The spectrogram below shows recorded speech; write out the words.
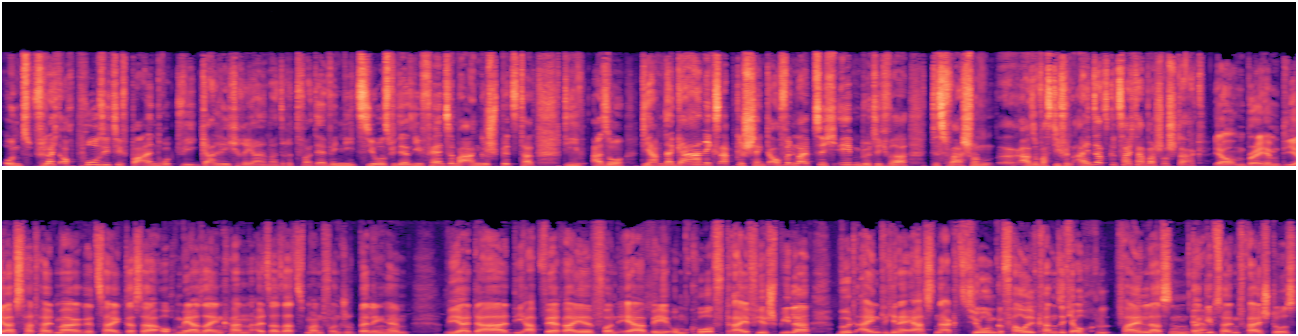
und vielleicht auch positiv beeindruckt, wie gallig Real Madrid war. Der Vinicius, wie der die Fans immer angespitzt hat. Die, also, die haben da gar nichts abgeschenkt, auch wenn Leipzig ebenbürtig war. Das war schon, äh, also was die für einen Einsatz gezeigt haben, war schon stark. Ja, und Brahim Diaz hat halt mal gezeigt, dass er auch mehr sein kann als Ersatzmann von Jude Bellingham wie er da die Abwehrreihe von RB umkurvt. Drei, vier Spieler, wird eigentlich in der ersten Aktion gefault, kann sich auch fallen lassen. Dann ja. gibt es halt einen Freistoß,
